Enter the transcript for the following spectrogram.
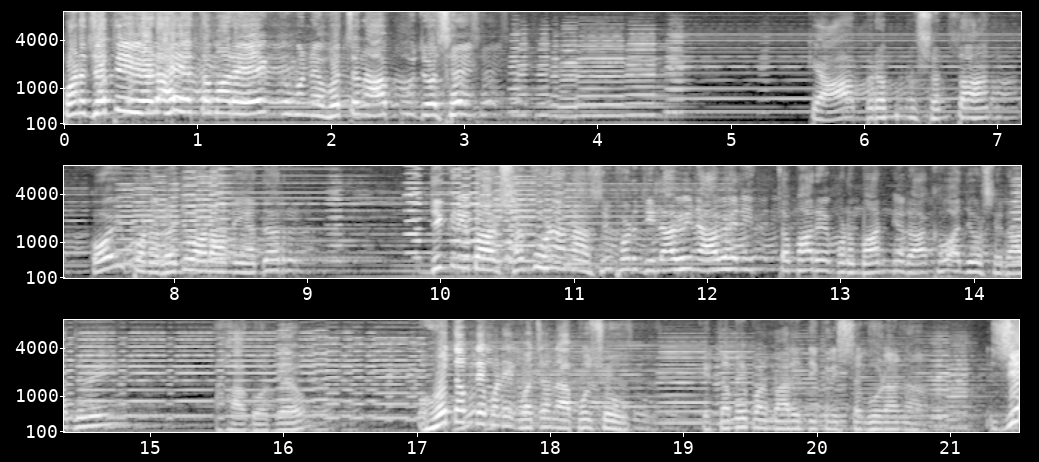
પણ જતી વેળાએ તમારે એક મને વચન આપવું જોશે કે આ બ્રહ્મનું સંતાન કોઈ પણ રજવાડાની અંદર દીકરી બાર સગુણાના શ્રીફળજી લાવીને આવેલી તમારે પણ માન્ય રાખવા જોશે રાજવી હા ગોરદેવ હું તમને પણ એક વચન આપું છું કે તમે પણ મારી દીકરી સગુણાના જે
